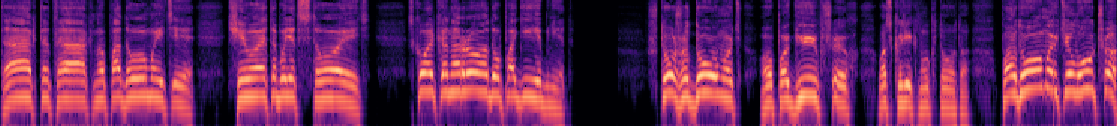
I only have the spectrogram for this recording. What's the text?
Так-то так, но подумайте, чего это будет стоить? Сколько народу погибнет? Что же думать о погибших? воскликнул кто-то. Подумайте лучше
